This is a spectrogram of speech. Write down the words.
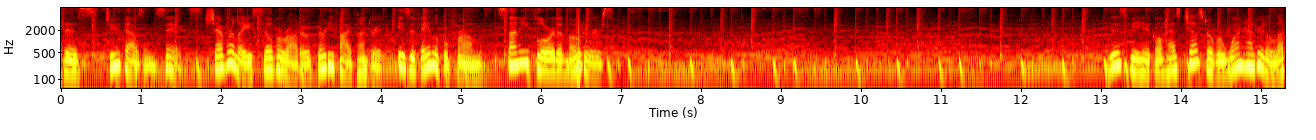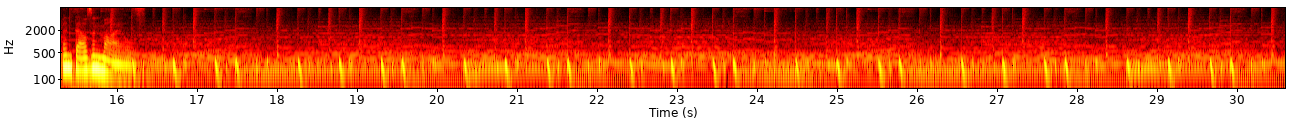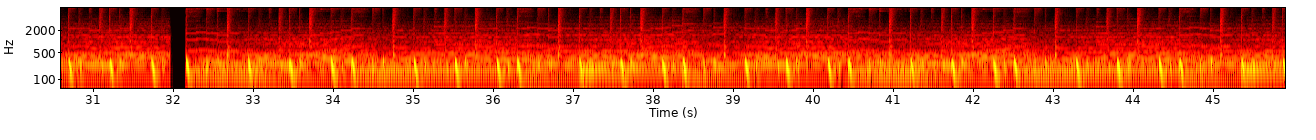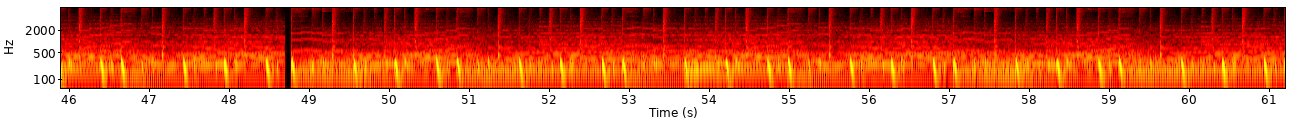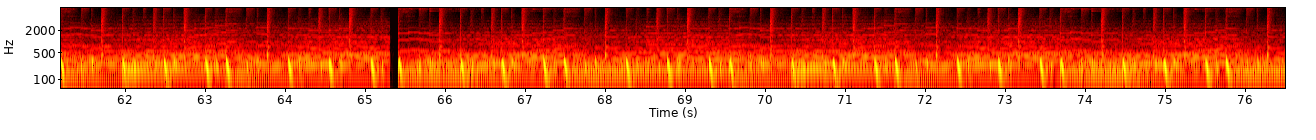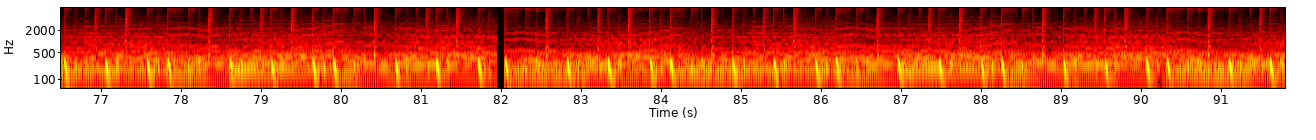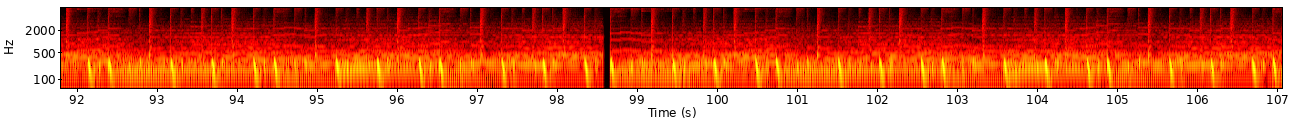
This 2006 Chevrolet Silverado 3500 is available from Sunny Florida Motors. This vehicle has just over 111,000 miles.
